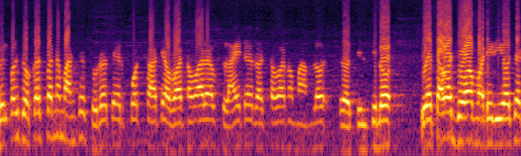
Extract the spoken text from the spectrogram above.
બિલકુલ ચોક્કસપણે માનશે સુરત એરપોર્ટ ખાતે અવારનવાર ફ્લાઇટ રદ થવાનો મામલો સિલસિલો યથાવત જોવા મળી રહ્યો છે.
